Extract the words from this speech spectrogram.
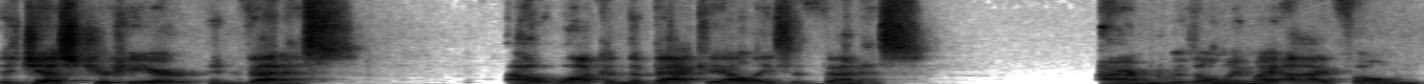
The gesture here in Venice, out walking the back alleys of Venice, armed with only my iPhone.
